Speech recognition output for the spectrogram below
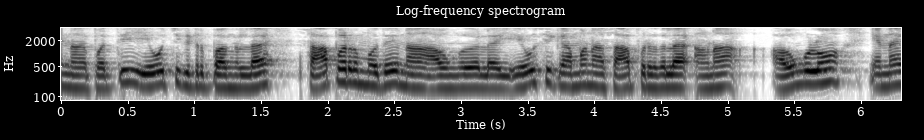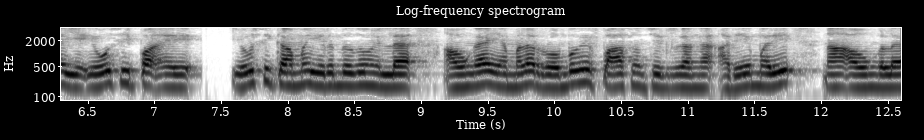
என்னை பற்றி யோசிச்சுக்கிட்டு இருப்பாங்கல்ல சாப்பிட்ற போது நான் அவங்கள யோசிக்காமல் நான் சாப்பிட்றதில்ல. ஆனால் அவங்களும் என்னை யோசிப்பா யோசிக்காம இருந்ததும் இல்லை. அவங்க என் மேலே ரொம்பவே பாசம் வச்சுட்டு இருக்காங்க. அதே மாதிரி நான் அவங்கள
